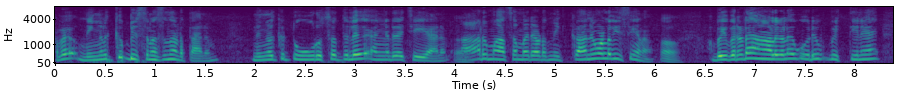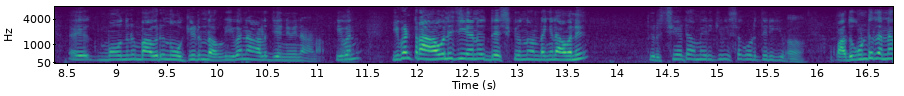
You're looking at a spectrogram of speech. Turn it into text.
അപ്പൊ നിങ്ങൾക്ക് ബിസിനസ് നടത്താനും നിങ്ങൾക്ക് ടൂറിസത്തിൽ അങ്ങനെ ചെയ്യാനും. ആറ് മാസം വരെ അവിടെ നിൽക്കാനുമുള്ള വിസയാണ് അപ്പോൾ ഇവരുടെ ആളുകളെ ഒരു വ്യക്തിനെ പോകുന്നതിന് മുമ്പ് അവർ നോക്കിയിട്ടുണ്ടാവും. ഇവൻ ആൾ ജെന്യുവൻ ആണ്. ഇവൻ ഇവൻ ട്രാവൽ ചെയ്യാൻ ഉദ്ദേശിക്കുന്നുണ്ടെങ്കിൽ അവന് തീർച്ചയായിട്ടും അമേരിക്ക വിസ കൊടുത്തിരിക്കും. അപ്പോൾ അതുകൊണ്ട് തന്നെ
